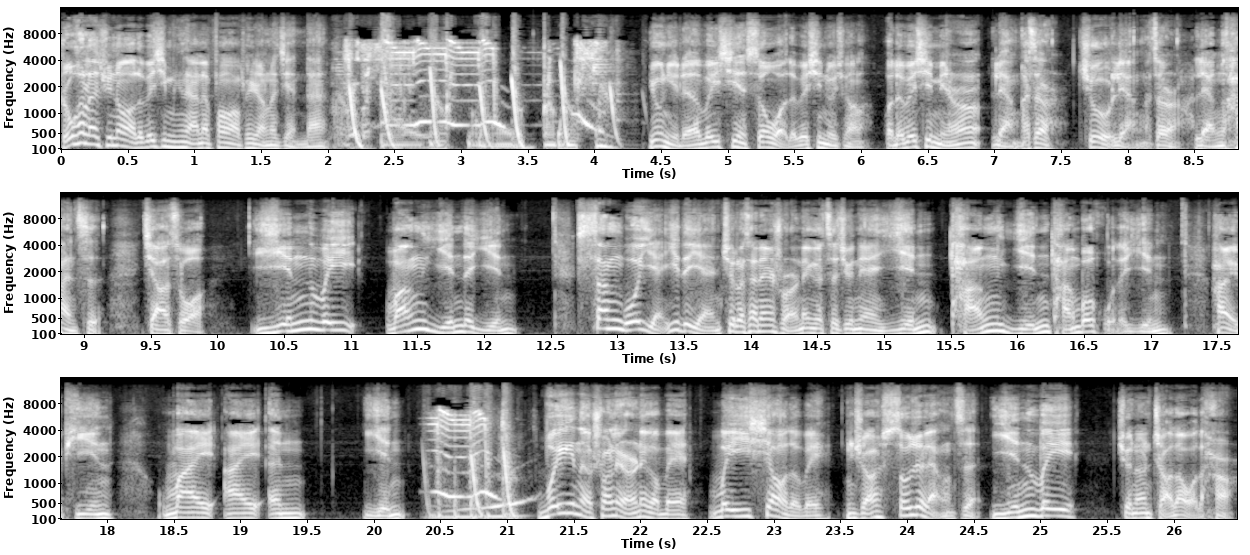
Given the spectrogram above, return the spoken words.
如何来寻找我的微信平台呢？方法非常的简单，用你的微信搜我的微信就行了。我的微信名两个字就两个字啊，两个汉字，叫做淫威。王银的银，《三国演义》的演，去了三点水那个字就念银，唐银，唐伯虎的银，汉语拼音 y i n 银，微呢双立人那个微，微笑的微，你只要搜这两个字银微就能找到我的号，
